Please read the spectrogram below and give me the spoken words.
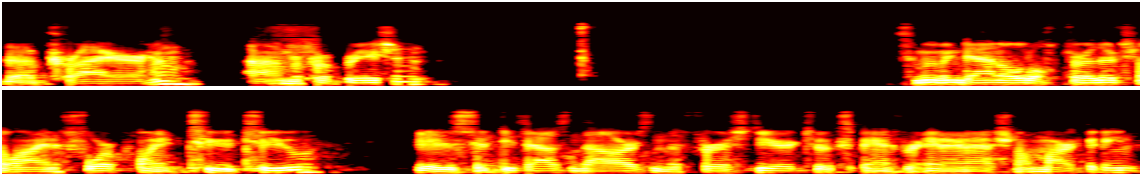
the prior um, appropriation. So moving down a little further to line 4.22 is $50,000 in the first year to expand for international marketing.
